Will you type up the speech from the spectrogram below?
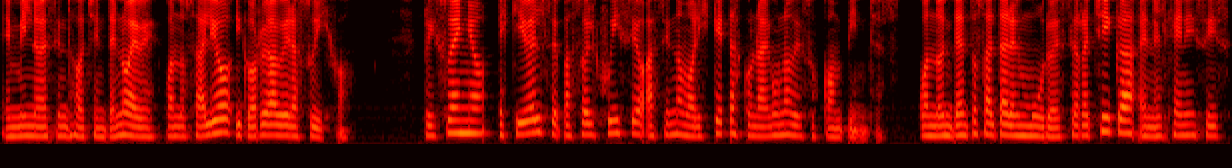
en 1989, cuando salió y corrió a ver a su hijo. Risueño, Esquivel se pasó el juicio haciendo morisquetas con algunos de sus compinches. Cuando intentó saltar el muro de Sierra Chica, en el Génesis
